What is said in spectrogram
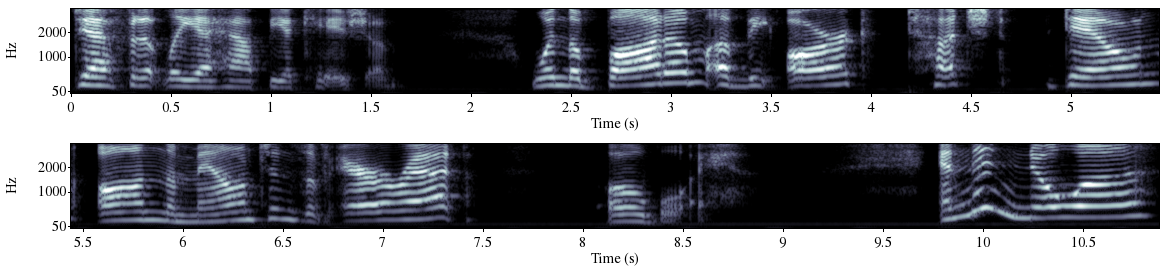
definitely a happy occasion. When the bottom of the ark touched down on the mountains of Ararat, oh boy. And then Noah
